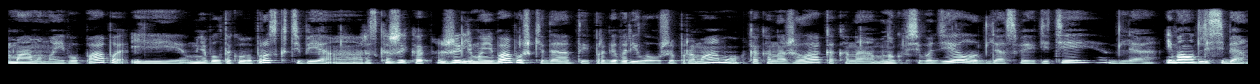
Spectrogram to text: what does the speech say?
мама моего папы, и у меня был такой вопрос к тебе. А, Расскажи, как жили мои бабушки, да, ты проговорила уже про маму, как она жила, как она много всего делала для своих детей, для... и мало для себя.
